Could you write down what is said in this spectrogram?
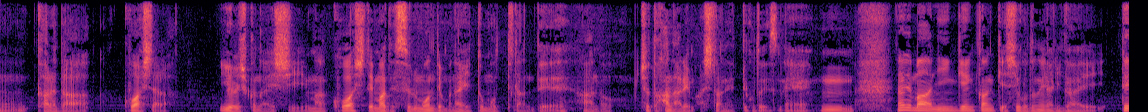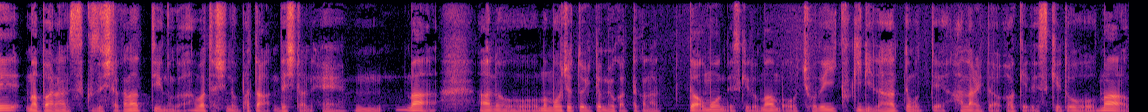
うん、体壊したらよろしくないし、まあ、壊してまでするもんでもないと思ってたんであのちょっと離れましたねってことですね。うん、なのでまあ人間関係仕事のやりがいで、まあ、バランス崩したかなっていうのが私のパターンでしたね。うん、まああの、まあ、もうちょっといてもよかったかなとは思うんですけど、まあ、もうちょうどいい区切りだなって思って離れたわけですけど、まあ、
